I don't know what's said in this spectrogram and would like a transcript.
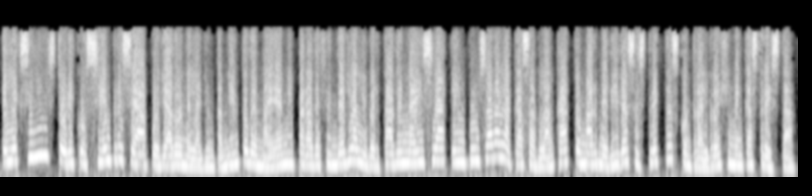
El exilio histórico siempre se ha apoyado en el Ayuntamiento de Miami para defender la libertad en la isla e impulsar a la Casa Blanca a tomar medidas estrictas contra el régimen castrista.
